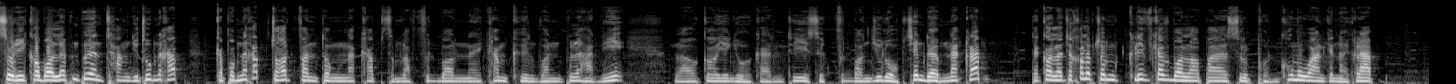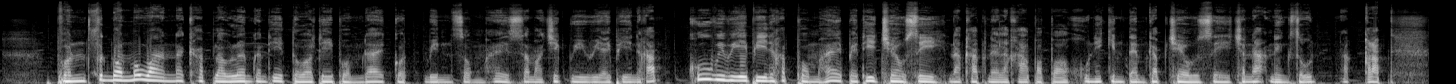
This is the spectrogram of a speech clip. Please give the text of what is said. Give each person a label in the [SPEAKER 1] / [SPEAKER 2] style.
[SPEAKER 1] สวัสดีคอบอลและเพื่อนๆ ทาง YouTube นะครับ กับผมนะครับ จอร์ดฟันธงนะครับสำหรับฟุตบอลในค่ำคืนวันพฤหัสนี้ เราก็ยังอยู่กันที่ศึกฟุตบอลยุโรปเช่นเดิมนะครับ แต่ก่อนเราจะเข้ารับชมคลิปการฟุตบอลเราไปสรุปผลคู่เมื่อวานกันหน่อยครับ ผลฟุตบอลเมื่อวานนะครับ เราเริ่มกันที่ตัวที่ผมได้กดบินส่งให้สมาชิก VVIP นะครับคู่ VVIP นะครับผมให้ไปที่เชลซีนะครับในราคาปอๆคู่นี้กินเต็มครับเชลซีชนะ 1-0 นะครับ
